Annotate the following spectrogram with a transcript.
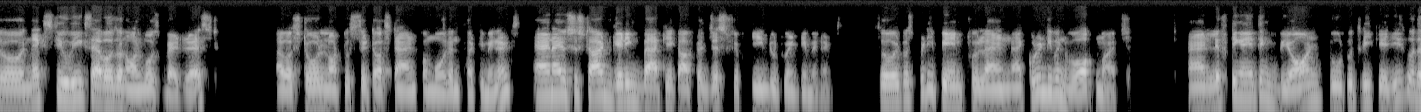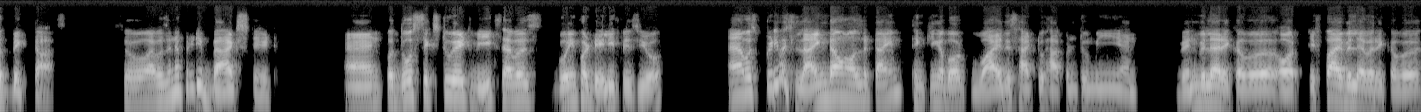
So next few weeks, I was on almost bed rest. I was told not to sit or stand for more than 30 minutes. And I used to start getting backache after just 15 to 20 minutes. So it was pretty painful and I couldn't even walk much. And lifting anything beyond two to three kgs was a big task. So I was in a pretty bad state. And for those six to eight weeks, I was going for daily physio. And I was pretty much lying down all the time, thinking about why this had to happen to me and when will I recover or if I will ever recover.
